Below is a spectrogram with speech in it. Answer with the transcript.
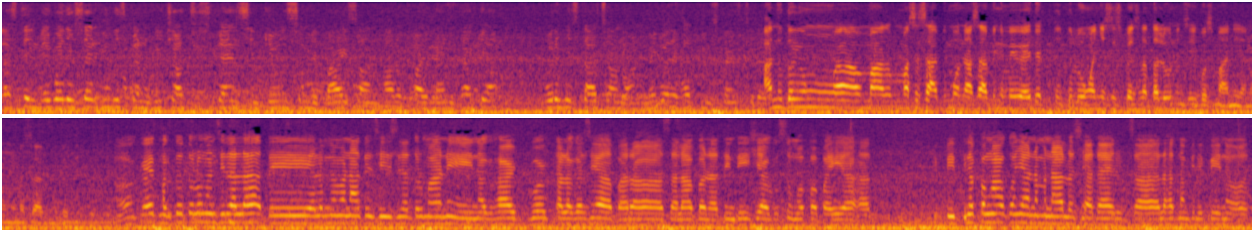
Last thing, Mayweather said he was going to reach out to Spence and give him some advice on how to fight Manny Pacquiao. What are his thoughts on, on Mayweather helping Spence today? Ano daw yung ma- masasabi mo? Nasabi ni Mayweather, tutulungan niya si Spence na talunin si Boss Manny. Anong masasabi mo doon? Oh, kahit magtutulungan sila lahat, eh, alam naman natin si Senator Manny, eh, nag-hard work talaga siya para sa laban at hindi siya gusto mapapahiya at pinapangako niya na manalo siya dahil sa lahat ng Pilipino at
